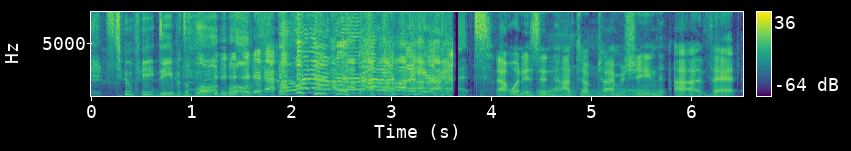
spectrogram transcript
It's two feet deep. It's a blow up pool. But whatever. I don't want to hear it. That one is in Hot Tub Time Machine. Uh, that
